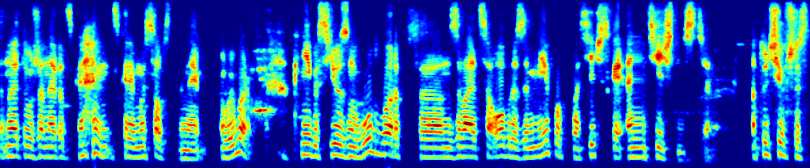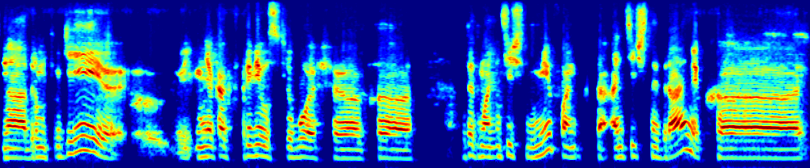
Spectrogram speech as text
но это уже, наверное, скорее, скорее мой собственный выбор. Книга Сьюзен Вудвард э, называется «Образы мифов классической античности». Отучившись на драматургии, э, мне как-то привилась любовь э, к вот этому античному мифу, к античной драме, к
